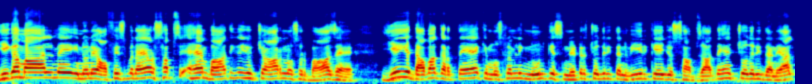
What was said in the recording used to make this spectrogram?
गीगा माल में इन्होंने ऑफ़िस बनाया और सबसे अहम बात कि जो चार नौसरबाज हैं, ये ये दावा करते हैं कि मुस्लिम लीग नून के सीनेटर चौधरी तनवीर के जो साहबजादे हैं, चौधरी दानियाल,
